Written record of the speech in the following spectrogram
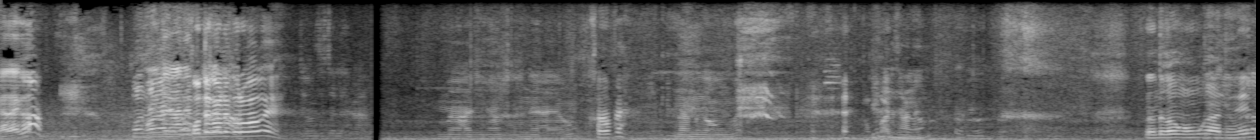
करेगा कौन सा गाना कौन से गाने करवाओगे मैं आज यहाँ घूमने आया हूँ कहाँ पे नंदगांव में ऊपर जाना नंदगांव घूमूँगा आज दिन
